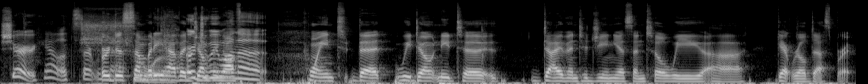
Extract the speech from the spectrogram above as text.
Sure, yeah, let's start with Or that. does somebody Sure. have a or do we jumping want off to? point that we don't need to dive into genius until we uh, get real desperate.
